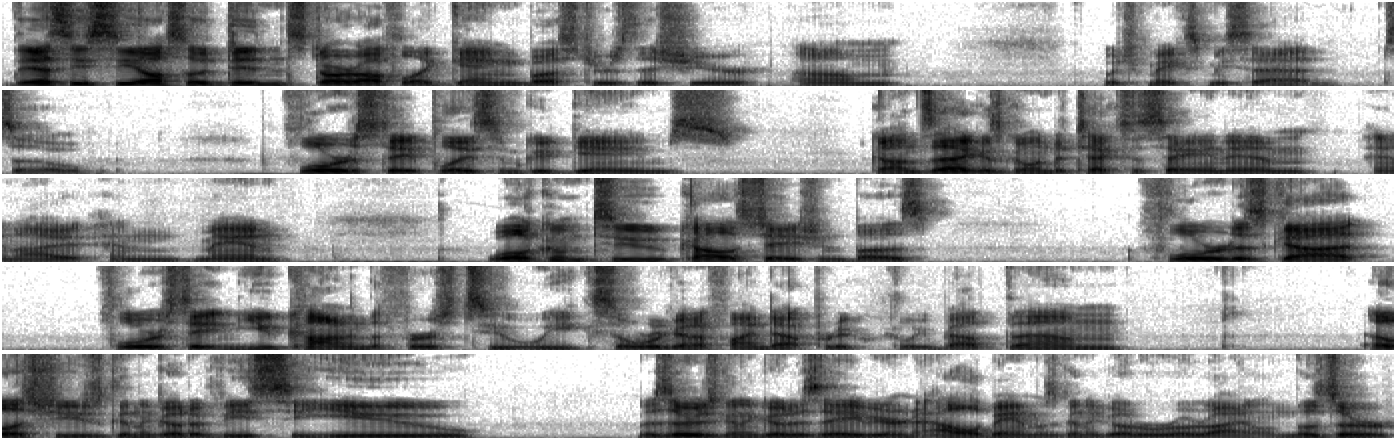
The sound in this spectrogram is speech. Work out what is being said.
the SEC also didn't start off like gangbusters this year, um, which makes me sad. So, Florida State plays some good games. Gonzaga's going to Texas A&M, and I and man, welcome to College Station, Buzz. Florida's got Florida State and UConn in the first two weeks, so we're going to find out pretty quickly about them. LSU's going to go to VCU. Missouri's going to go to Xavier, and Alabama's going to go to Rhode Island. Those are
